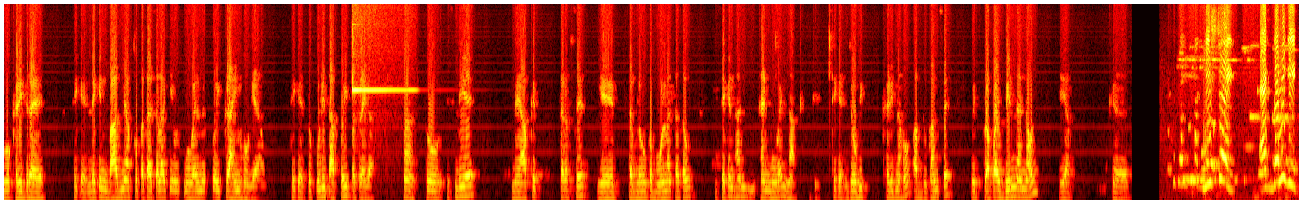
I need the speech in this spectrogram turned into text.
वो खरीद रहे हैं, ठीक है? लेकिन बाद में आपको पता चला कि उस मोबाइल में कोई क्राइम हो गया, ठीक है? तो पुलिस आपको ही पकड़ेगा। हाँ तो इसलिए मैं आपके तरफ से ये सब लोगों को बोलना चाहता हूँ कि सेकंड हैंड हैंड मोबाइल ना खरीदिए ठीक है जो भी खरीदना हो आप दुकान से with proper bill and all ये आप अ, নিশ্চয়ই একদমই গিফট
